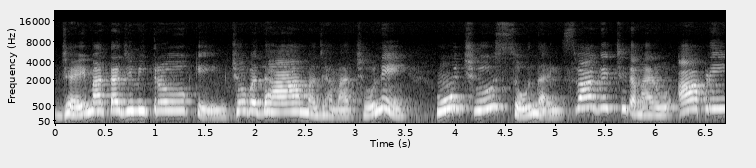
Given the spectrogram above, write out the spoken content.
જય માતાજી મિત્રો, કેમ છો બધા? મજામાં છો ને? હું છું સોનલ સ્વાગત છે તમારું આપણી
